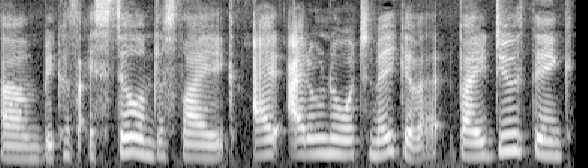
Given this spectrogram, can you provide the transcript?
um, because I still am just like, I, I don't know what to make of it. But I do think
